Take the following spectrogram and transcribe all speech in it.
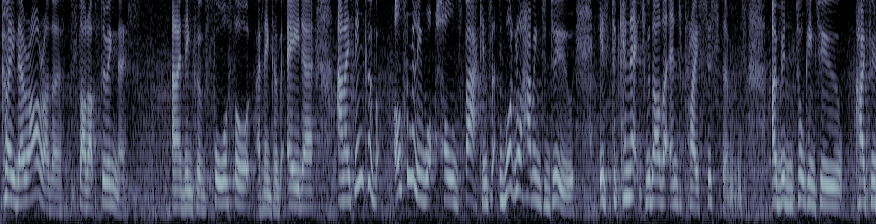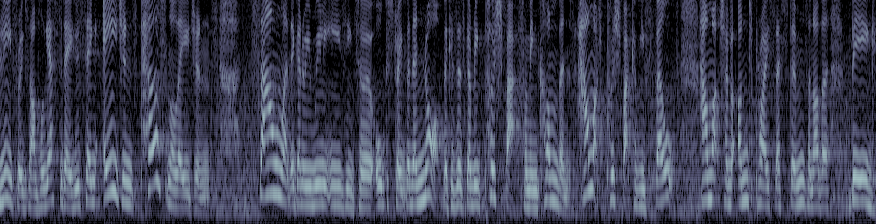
Clay, there are other startups doing this and I think of Forethought, I think of Ada, and I think of ultimately what holds back. And what you're having to do is to connect with other enterprise systems. I've been talking to Kai-Fu Lee, for example, yesterday, who's saying agents, personal agents, sound like they're going to be really easy to orchestrate, but they're not because there's going to be pushback from incumbents. How much pushback have you felt? How much have enterprise systems and other big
